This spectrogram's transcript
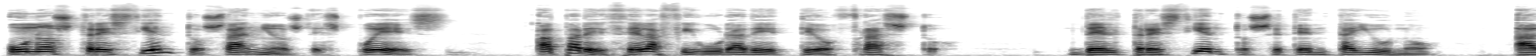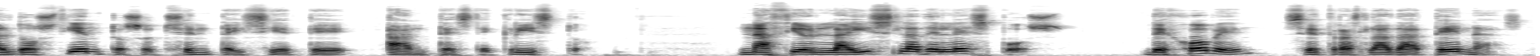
Unos trescientos años después aparece la figura de Teofrasto, del 371 al 287 a.C. Nació en la isla de Lesbos. De joven se traslada a Atenas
